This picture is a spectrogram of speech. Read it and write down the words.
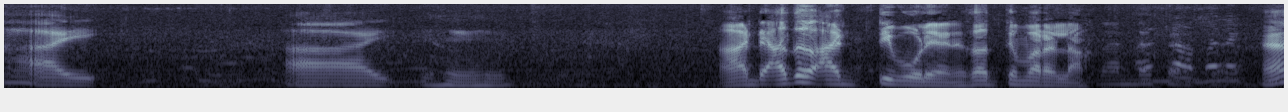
Hi hi. അടി അത് അടിപൊളിയാണ് സത്യം പറയല്ല ഏ?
